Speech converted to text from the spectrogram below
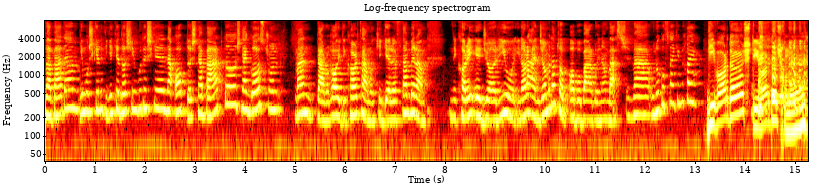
و بعدم یه مشکل دیگه که داشت این بودش که نه آب داشت نه برق داشت نه گاز چون من در واقع آیدی کارتمو که گرفتم برم کارهای اجاری و اینا رو انجام بدم تا آب و برق و اینا وصل شه. و اونا گفتن که می‌خوای دیوار داشت؟ دیوار داشت خونه؟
